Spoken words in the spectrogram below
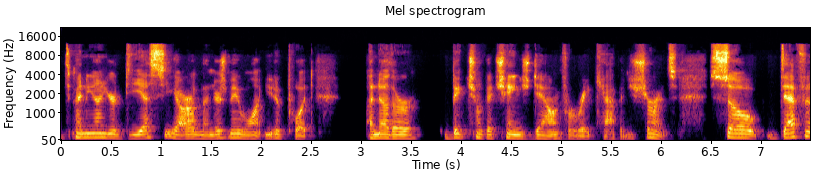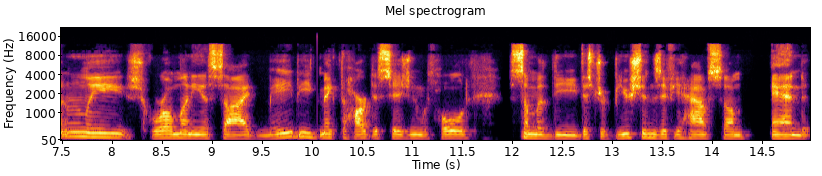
depending on your DSCR, lenders may want you to put another big chunk of change down for rate cap insurance. So definitely squirrel money aside, maybe make the hard decision, withhold some of the distributions if you have some, and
